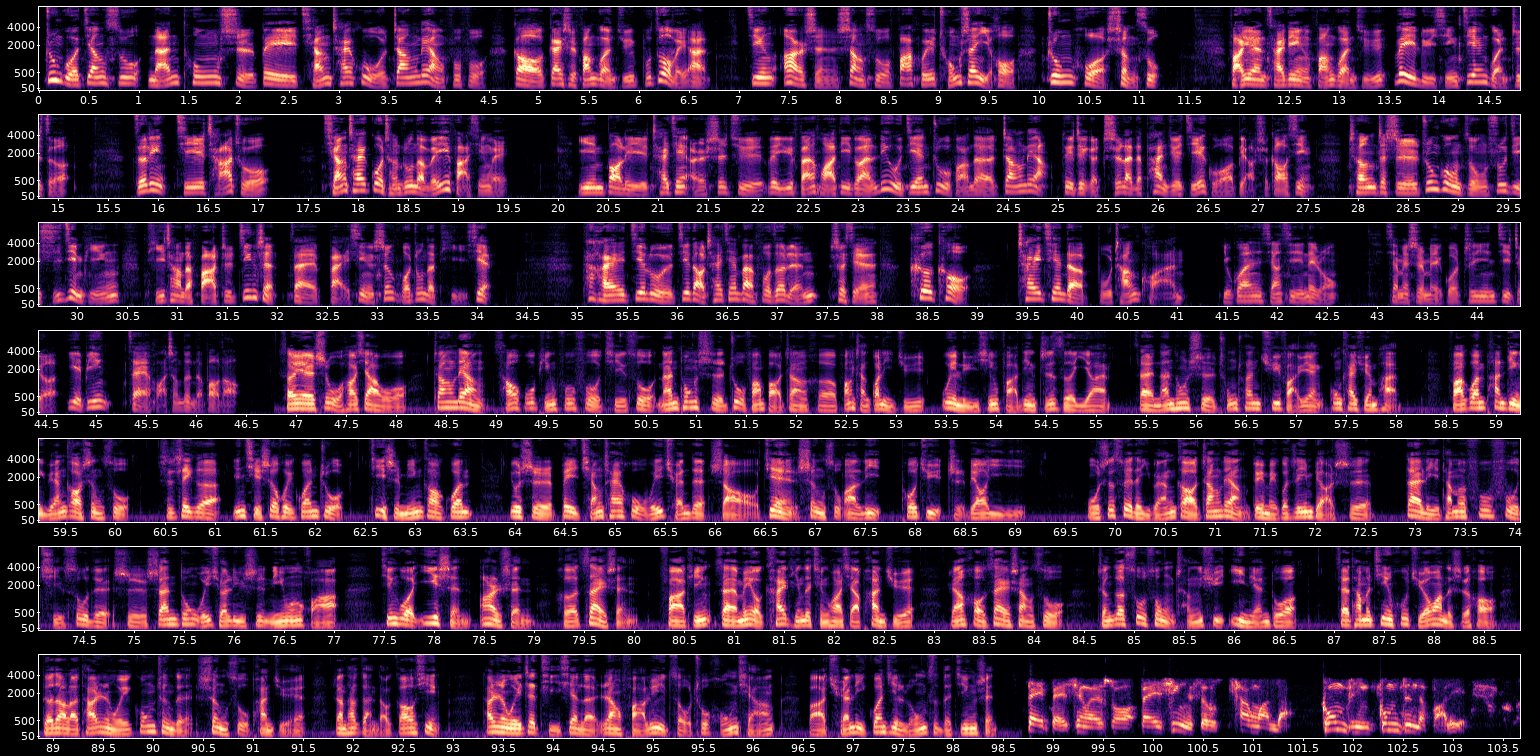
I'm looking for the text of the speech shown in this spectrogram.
中国江苏南通市被强拆户张亮夫妇告该市房管局不作为案，经二审上诉发回重审以后，终获胜诉。法院裁定房管局未履行监管职责，责令其查处。强拆过程中的违法行为，因暴力拆迁而失去位于繁华地段六间住房的张亮，对这个迟来的判决结果表示高兴，称这是中共总书记习近平提倡的法治精神在百姓生活中的体现。他还揭露街道拆迁办负责人涉嫌克扣拆迁的补偿款。有关详细内容，下面是美国之音记者叶冰在华盛顿的报道。三月十五号下午，张亮、曹胡平夫妇起诉南通市住房保障和房产管理局未履行法定职责一案，在南通市崇川区法院公开宣判。法官判定原告胜诉，使这个引起社会关注、既是民告官又是被强拆户维权的少见胜诉案例颇具指标意义。五十岁的原告张亮对美国之音表示。代理他们夫妇起诉的是山东维权律师倪文华。经过一审、二审和再审，法庭在没有开庭的情况下判决，然后再上诉，整个诉讼程序一年多。在他们近乎绝望的时候，得到了他认为公正的胜诉判决，让他感到高兴。他认为这体现了让法律走出红墙，把权力关进笼子的精神。对百姓来说，百姓是盼望的。公平公正的法律，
